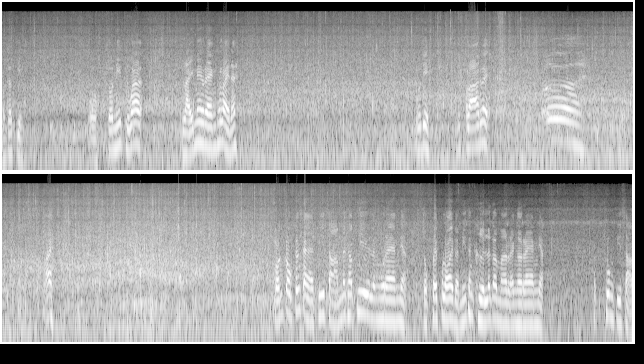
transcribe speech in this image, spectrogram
มันก็กิน โอ้ตัวนี้ถือว่าไหลไม่แรงเท่าไหร่นะดูดิมีปลาด้วย เออไป ฝนตกตั้งแต่ตีสามนะครับ ที่แรงๆเนี่ย ตกไปปลอยแบบนี้ทั้งคืนแล้วก็มาแรงๆเนี่ยสักช่วงตีสาม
